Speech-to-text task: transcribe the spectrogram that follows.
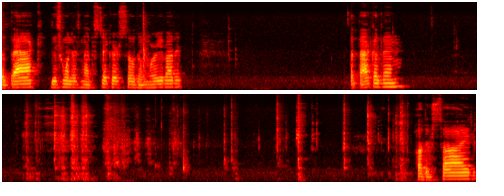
The back, this one doesn't have a sticker, so don't worry about it. The back of them other side,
